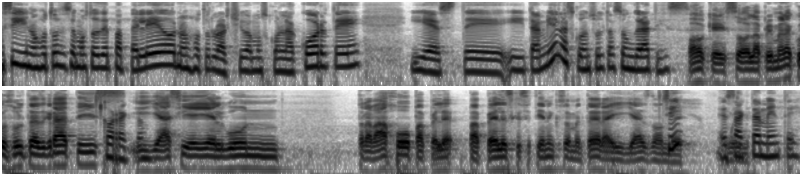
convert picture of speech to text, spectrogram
Sí, nosotros hacemos todo de papeleo, nosotros lo archivamos con la corte y este y también las consultas son gratis. Ok, so la primera consulta es gratis. Correcto. Y ya si hay algún trabajo o papeles que se tienen que someter, ahí ya es donde. Sí, exactamente.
